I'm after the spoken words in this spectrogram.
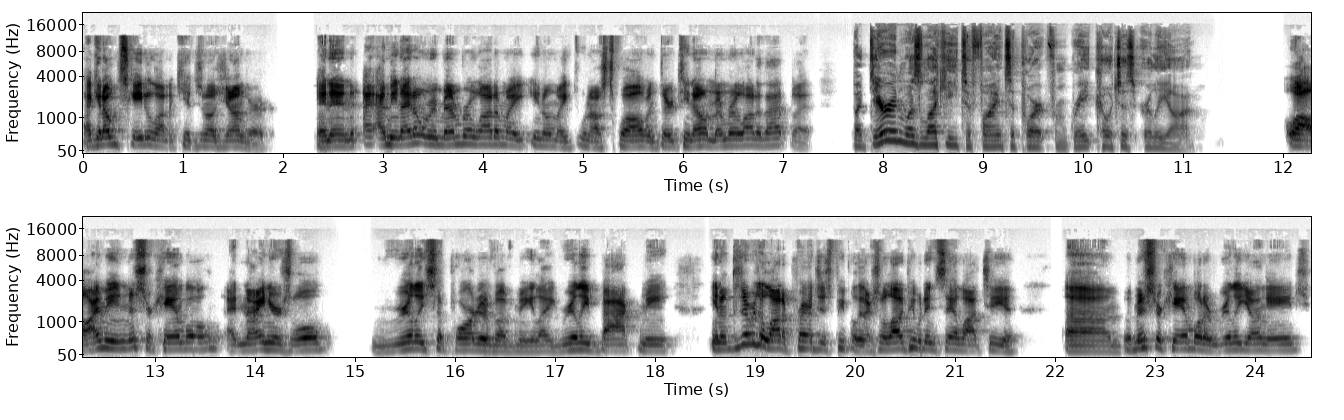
I could outskate a lot of kids when I was younger. And then I, I mean, I don't remember a lot of my, you know, my when I was 12 and 13. I don't remember a lot of that, but but Darren was lucky to find support from great coaches early on. Well, I mean, Mr. Campbell at nine years old, really supportive of me, like really backed me you know, because there was a lot of prejudiced people there. So a lot of people didn't say a lot to you. Um, but Mr. Campbell at a really young age,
